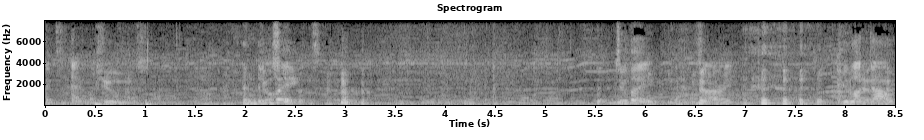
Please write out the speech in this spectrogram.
exactly. Choose. Too late. Too late. Sorry. You lucked out.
